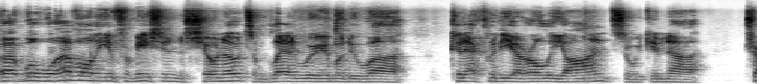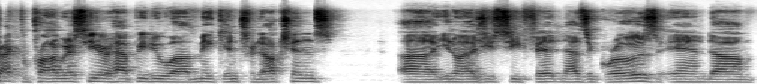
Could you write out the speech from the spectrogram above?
Uh, well, we'll have all the information in the show notes. I'm glad we were able to uh, connect with you early on so we can uh, track the progress here. Happy to uh, make introductions, uh, you know, as you see fit and as it grows. And, um,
